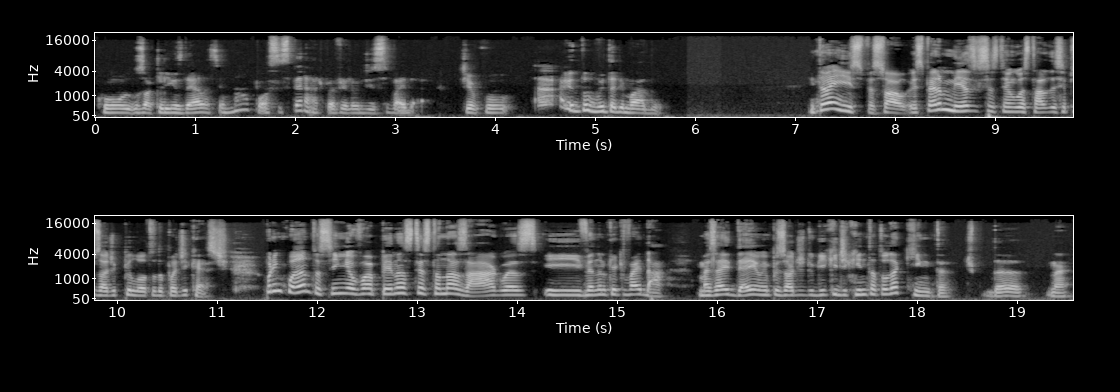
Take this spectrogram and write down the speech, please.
com os óculos dela, assim, eu mal posso esperar para ver onde isso vai dar. Tipo, ah, eu tô muito animado. Então é isso, pessoal. Eu espero mesmo que vocês tenham gostado desse episódio piloto do podcast. Por enquanto, assim, eu vou apenas testando as águas e vendo no que, que vai dar. Mas a ideia é um episódio do Geek de quinta toda quinta. Tipo, da, né?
